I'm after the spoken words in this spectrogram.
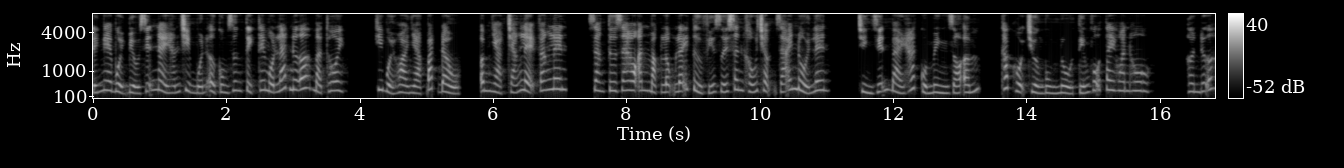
đến nghe buổi biểu diễn này hắn chỉ muốn ở cùng Dương Tịch thêm một lát nữa mà thôi. Khi buổi hòa nhạc bắt đầu, âm nhạc tráng lệ vang lên, Giang Tư Giao ăn mặc lộng lẫy từ phía dưới sân khấu chậm rãi nổi lên, trình diễn bài hát của mình gió ấm, khắp hội trường bùng nổ tiếng vỗ tay hoan hô. Hơn nữa,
